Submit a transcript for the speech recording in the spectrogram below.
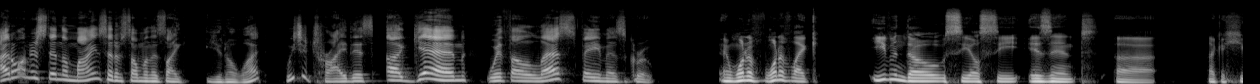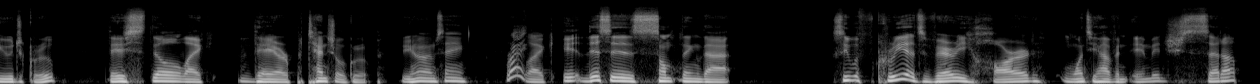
I don't understand the mindset of someone that's like, you know what? We should try this again with a less famous group. and one of one of like even though CLC isn't uh like a huge group, they're still like their potential group. You know what I'm saying? Right. Like it, this is something that see with Korea, it's very hard once you have an image set up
